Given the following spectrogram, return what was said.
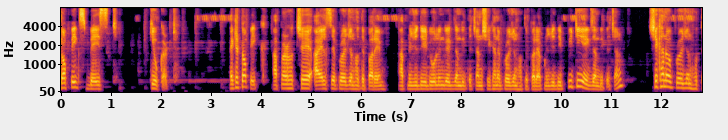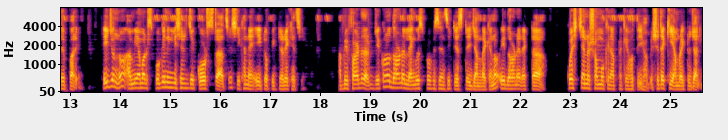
টপিকস বেসড কিউ কার্ড একটা টপিক আপনার হচ্ছে আইএলস প্রয়োজন হতে পারে, আপনি যদি ডুওলিঙ্গো এক্সাম দিতে চান সেখানে প্রয়োজন হতে পারে, আপনি যদি পিটি এক্সাম দিতে চান সেখানেও প্রয়োজন হতে পারে। এই জন্য আমি আমার স্পোকেন ইংলিশের যে কোর্সটা আছে সেখানে এই টপিকটা রেখেছি। আপনি ফার্দার যে কোনো ধরনের ল্যাঙ্গুয়েজ প্রফিসিয়েন্সি টেস্টেই যান না কেন, এই ধরনের একটা কোয়েশ্চেনের সম্মুখীন আপনাকে হতেই হবে, সেটা কি আমরা একটু জানি।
